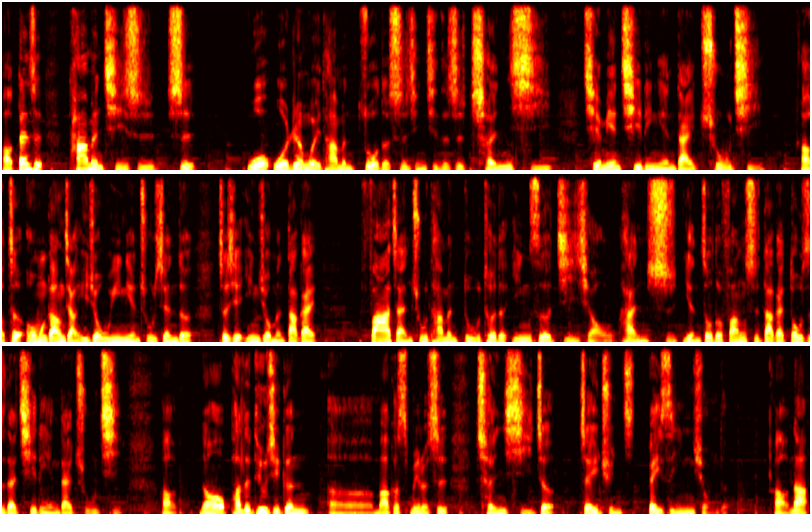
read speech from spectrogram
好，但是他们其实是我我认为他们做的事情其实是承袭前面七零年代初期。好，这我们刚刚讲一九五一年出生的这些英雄们，大概。发展出他们独特的音色技巧和使演奏的方式，大概都是在七零年代初期。好，然后 p a t t u c c i 跟呃 Marcus Miller 是承袭着这一群贝斯英雄的。好，那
